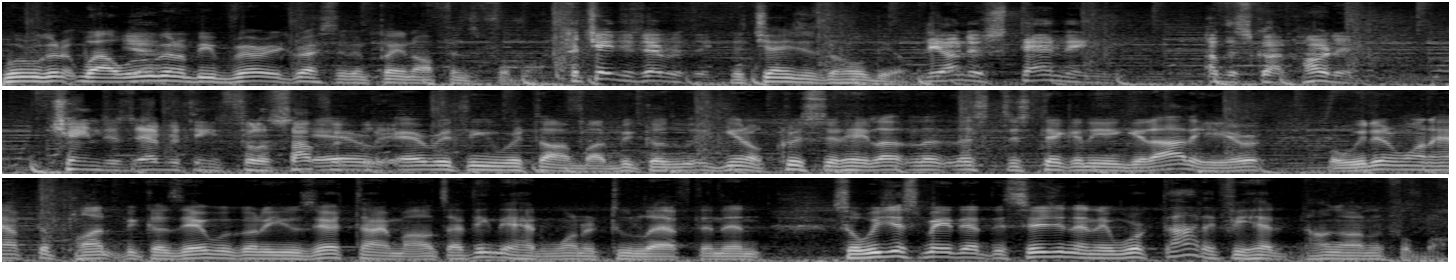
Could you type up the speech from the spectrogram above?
We were gonna, well, we Yeah. were going to be very aggressive in playing offensive football. It changes everything. It changes the whole deal. The understanding of the Scott Harding changes everything philosophically. Every, everything we're talking about because you know Chris said, "Hey, let, let, us just take a knee and get out of here," but we didn't want to have to punt because they were going to use their timeouts. I think they had one or two left, and then so we just made that decision, and it worked out. If he had hung on to football,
